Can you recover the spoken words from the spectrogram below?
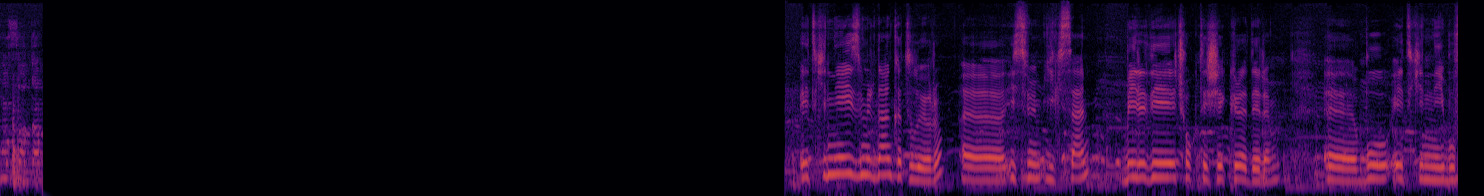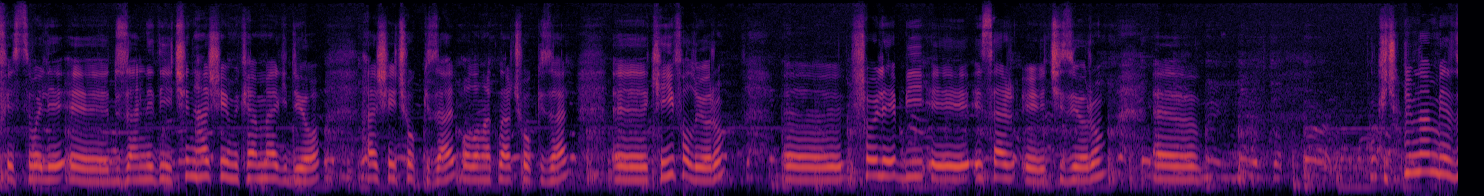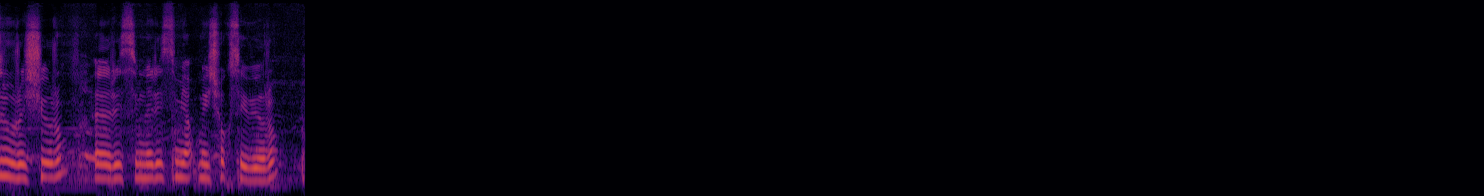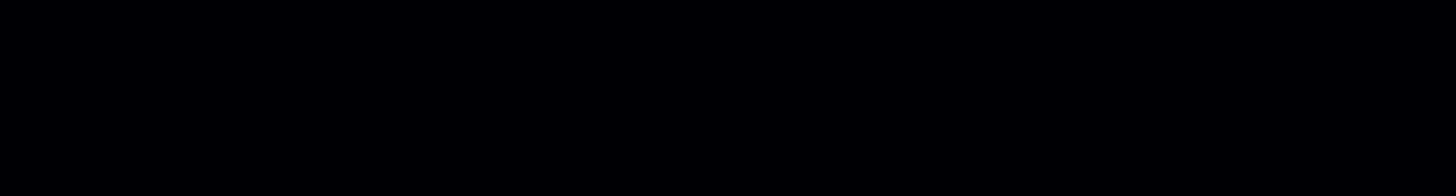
Etkinliğe İzmir'den katılıyorum. Ee, ismim İlksen. Belediyeye çok teşekkür ederim. Ee, bu etkinliği, bu festivali e, düzenlediği için her şey mükemmel gidiyor. Her şey çok güzel, olanaklar çok güzel. Ee, keyif alıyorum. Ee, şöyle bir e, eser e, çiziyorum. Ee, Küçüklüğümden beridir uğraşıyorum. Ee, resimle resim yapmayı çok seviyorum.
